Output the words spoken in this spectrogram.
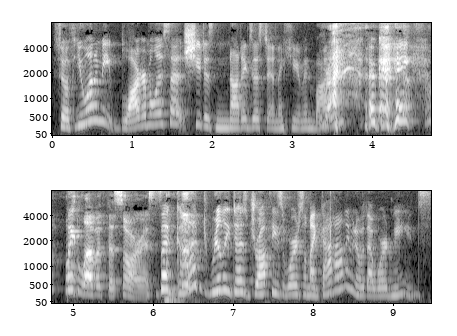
So if you want to meet blogger Melissa, she does not exist in a human body. Okay. We love a thesaurus. But God really does drop these words. I'm like, God, I don't even know what that word means.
